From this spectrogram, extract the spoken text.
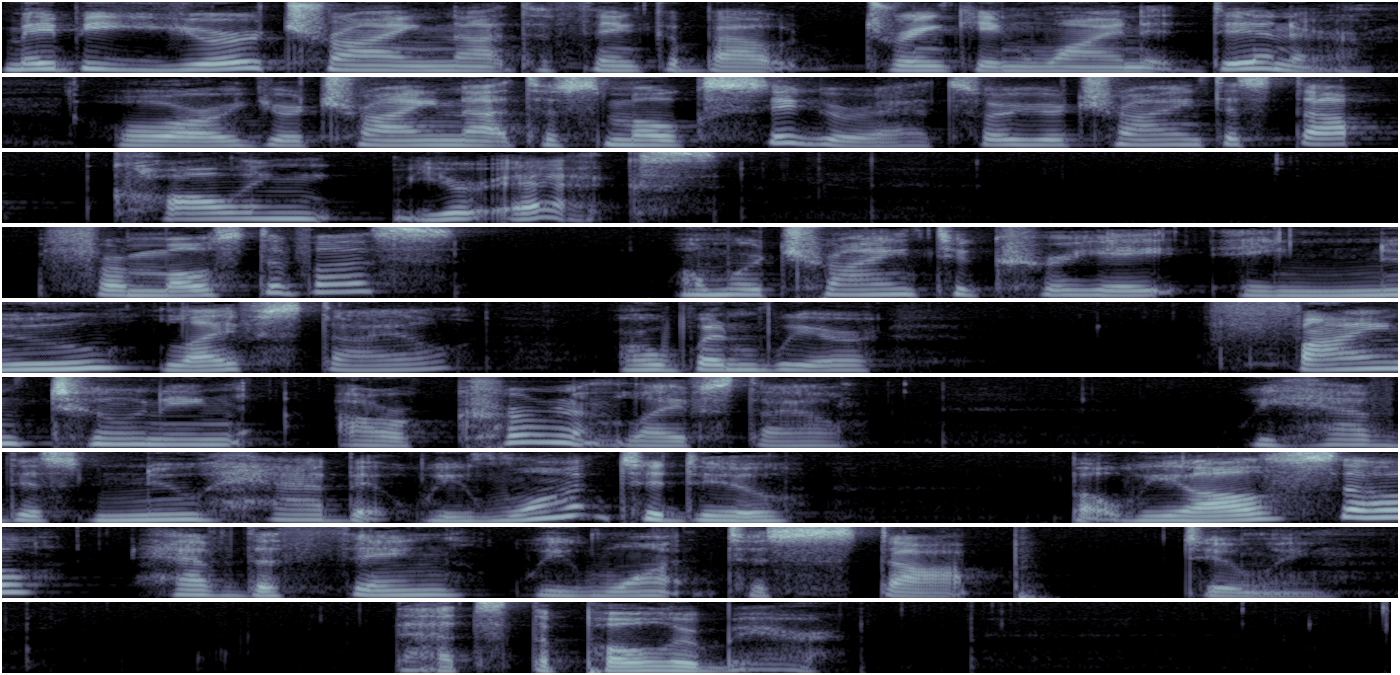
Maybe you're trying not to think about drinking wine at dinner, or you're trying not to smoke cigarettes, or you're trying to stop calling your ex. For most of us, when we're trying to create a new lifestyle, or when we're fine tuning our current lifestyle, we have this new habit we want to do, but we also have the thing we want to stop doing. That's the polar bear.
